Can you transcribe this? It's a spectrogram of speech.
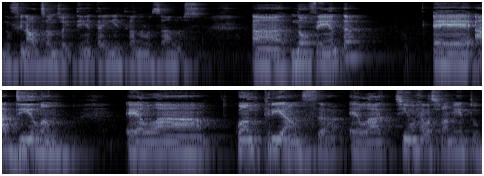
no final dos anos 80 e entrando nos anos uh, 90. É, a Dylan, ela quando criança, ela tinha um relacionamento.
